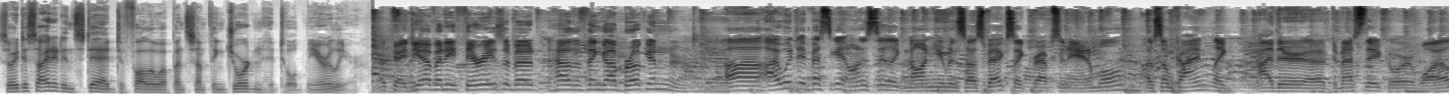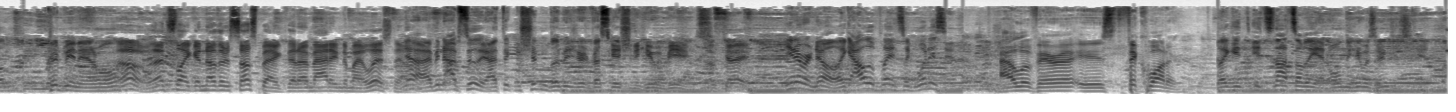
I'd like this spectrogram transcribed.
So I decided instead to follow up on something Jordan had told me earlier. Okay, do you have any theories about how the thing got broken? Or? Uh, I would investigate honestly like non-human suspects, like perhaps an animal of some kind, like either uh, domestic or wild. Could be an animal. Oh, that's like another suspect that I'm adding to my list now. Yeah, I mean, absolutely. I think you shouldn't limit your investigation to human beings. Okay. You never know. Like aloe plants, like what is it? Aloe vera is thick water. Like it, it's not something that only humans are interested in.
